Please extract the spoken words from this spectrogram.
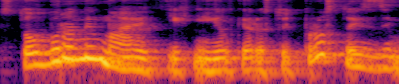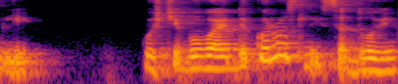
стовбура не мають, їхні гілки ростуть просто із землі. Кущі бувають дикорослі й садові.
